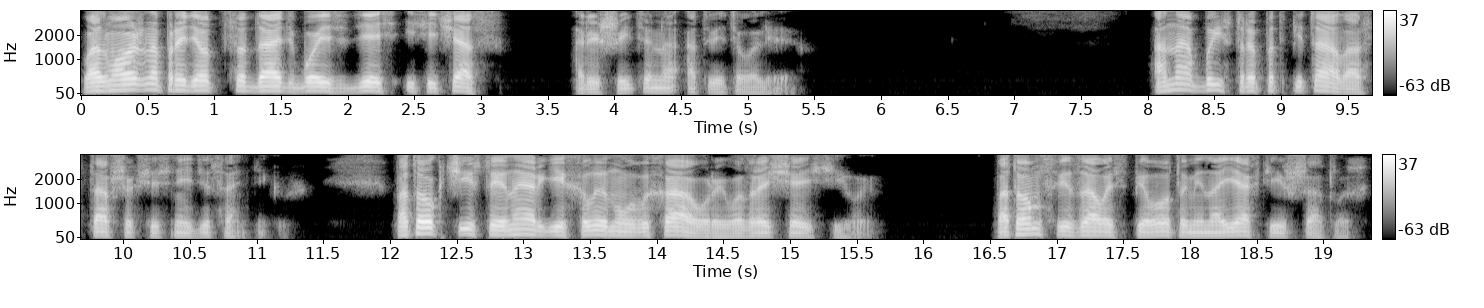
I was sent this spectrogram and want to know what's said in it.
Возможно, придется дать бой здесь и сейчас». — решительно ответила Лея. Она быстро подпитала оставшихся с ней десантников. Поток чистой энергии хлынул в их ауры, возвращая силы. Потом связалась с пилотами на яхте и в шаттлах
